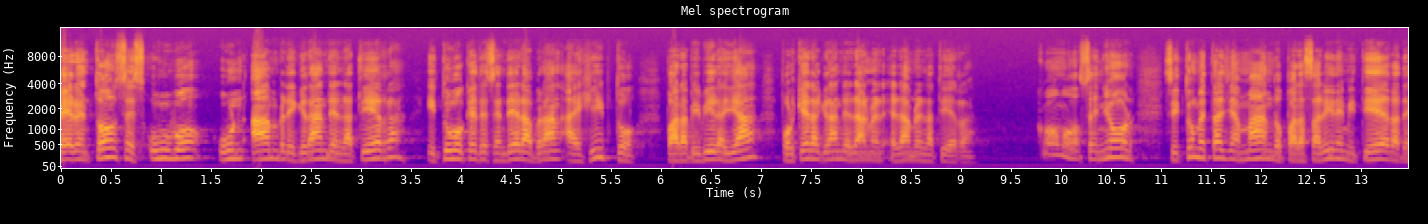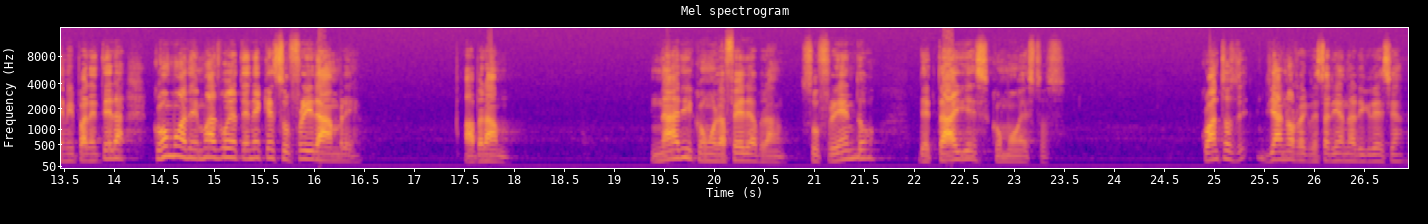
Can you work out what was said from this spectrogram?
Pero entonces hubo un hambre grande en la tierra y tuvo que descender Abraham a Egipto para vivir allá porque era grande el hambre, en la tierra. ¿Cómo, Señor, si tú me estás llamando para salir de mi tierra, de mi parentela, cómo además voy a tener que sufrir hambre? Abraham. Nadie como la fe de Abraham, sufriendo detalles como estos. ¿Cuántos ya no regresarían a la iglesia?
